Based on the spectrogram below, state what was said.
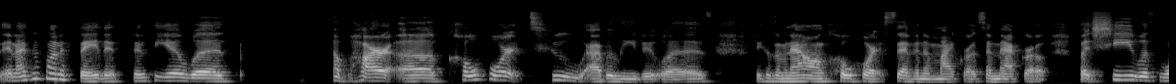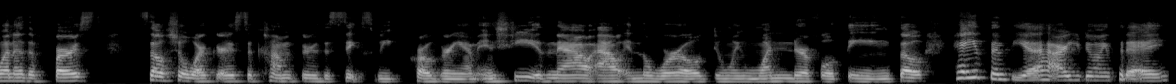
and I just want to say that Cynthia was a part of cohort two, I believe it was, because I'm now on cohort seven of micro to macro. But she was one of the first social workers to come through the six week program, and she is now out in the world doing wonderful things. So, hey, Cynthia, how are you doing today?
